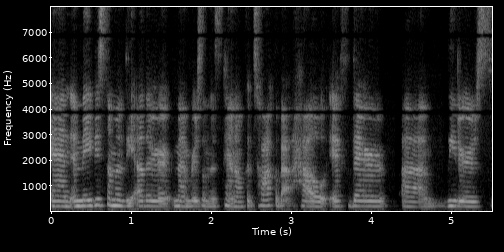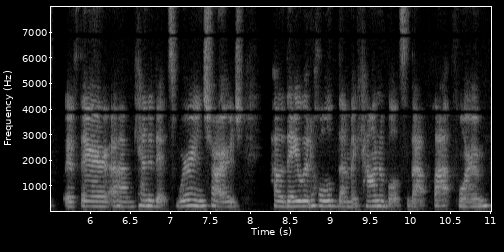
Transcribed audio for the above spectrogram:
And, and maybe some of the other members on this panel could talk about how if their um, leaders, if their um, candidates were in charge, how they would hold them accountable to that platform.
